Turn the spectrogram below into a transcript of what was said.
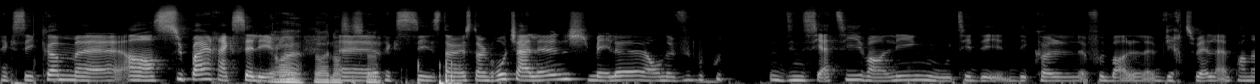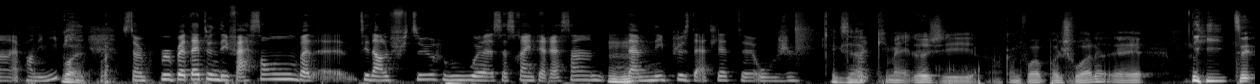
Fait que c'est comme euh, en super accéléré. Ouais, ouais, non, c'est Euh, ça. fait que c'est c'est un, c'est un gros challenge, mais là, on a vu beaucoup d'initiatives en ligne ou tu sais, des- d'écoles de football virtuelles pendant la pandémie. Puis Ouais, c'est un peu peut-être une des façons, ben, euh, tu sais, dans le futur où euh, ce sera intéressant Mhm. d'amener plus d'athlètes euh, au jeu. exact. Mais là, j'ai, encore une fois, pas le choix. Là. Euh, tu sais,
